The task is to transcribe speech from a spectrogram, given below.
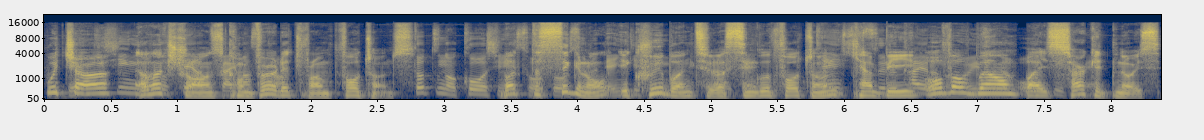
which are electrons converted from photons. But the signal equivalent to a single photon can be overwhelmed by circuit noise,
